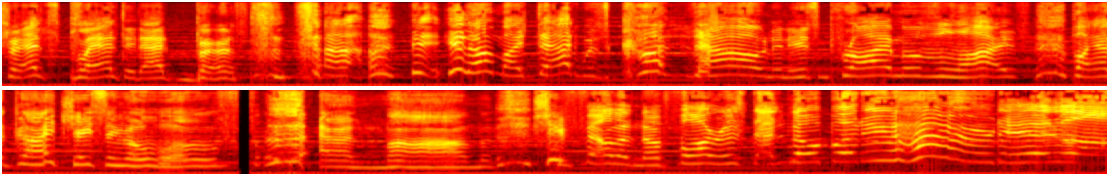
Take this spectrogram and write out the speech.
transplanted at birth. Uh, you know, my dad was cut down in his prime of life by a guy chasing a wolf. And mom, she fell in the forest and nobody heard it.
